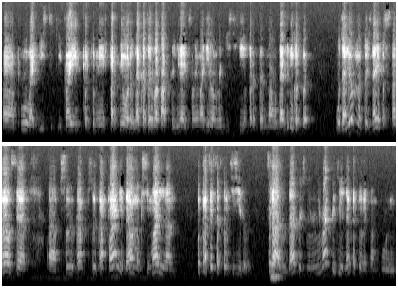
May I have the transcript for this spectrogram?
э, по логистике, по импорту у меня есть партнеры, да, которые по факту являются моим отделом логистики и импорта на удаленно, ну, как бы удаленно, то есть, да, я постарался в свою, в свою компанию, да, максимально, ну, процесс автоматизировать сразу, да, то есть не нанимать людей, да, которые там будут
